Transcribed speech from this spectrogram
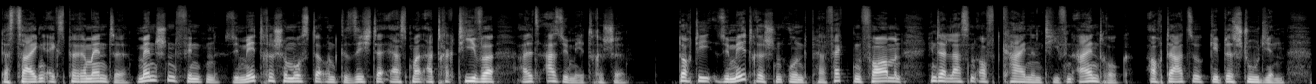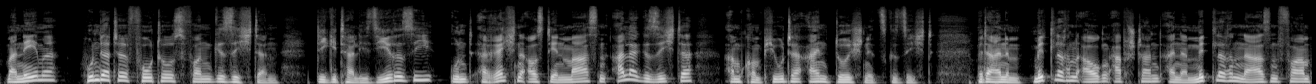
Das zeigen Experimente. Menschen finden symmetrische Muster und Gesichter erstmal attraktiver als asymmetrische. Doch die symmetrischen und perfekten Formen hinterlassen oft keinen tiefen Eindruck. Auch dazu gibt es Studien. Man nehme hunderte Fotos von Gesichtern, digitalisiere sie und errechne aus den Maßen aller Gesichter am Computer ein Durchschnittsgesicht mit einem mittleren Augenabstand, einer mittleren Nasenform,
